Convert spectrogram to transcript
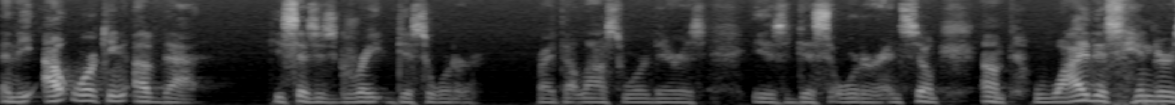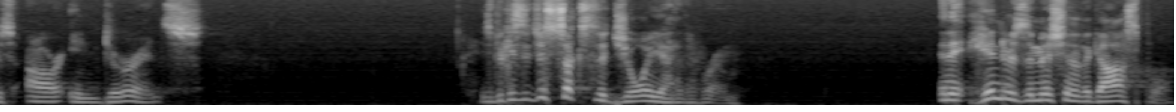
And the outworking of that, he says, is great disorder. Right? That last word there is, is disorder. And so, um, why this hinders our endurance is because it just sucks the joy out of the room. And it hinders the mission of the gospel.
